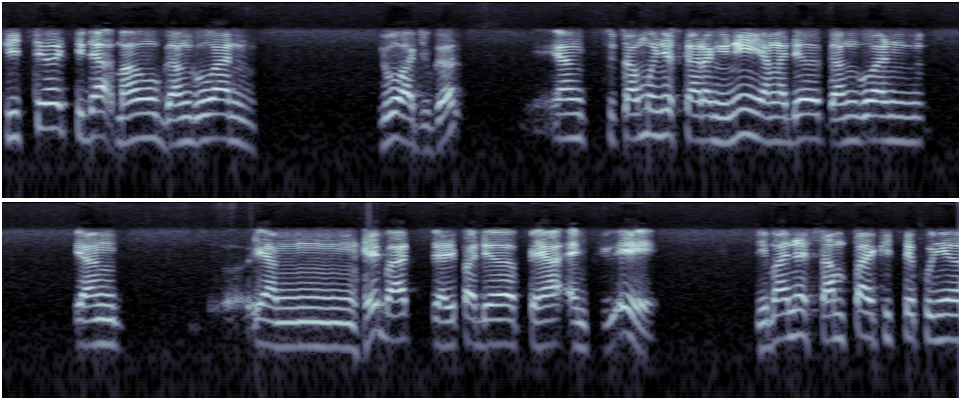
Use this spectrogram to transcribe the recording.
kita tidak mahu gangguan luar juga. Yang terutamanya sekarang ini yang ada gangguan yang yang hebat daripada pihak MQA di mana sampai kita punya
